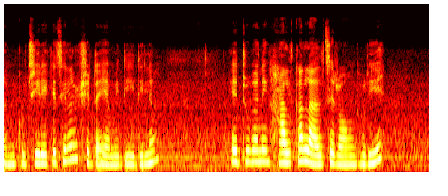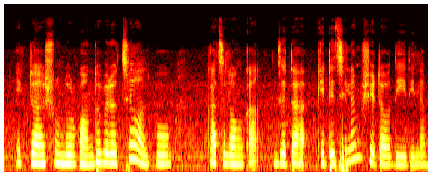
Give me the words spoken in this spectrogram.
আমি কুচিয়ে রেখেছিলাম, সেটাই আমি দিয়ে দিলাম। একটুখানি হালকা লালচে রং ধরিয়ে একটা সুন্দর গন্ধ বেরোচ্ছে, অল্প কাঁচা লঙ্কা যেটা কেটেছিলাম সেটাও দিয়ে দিলাম।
